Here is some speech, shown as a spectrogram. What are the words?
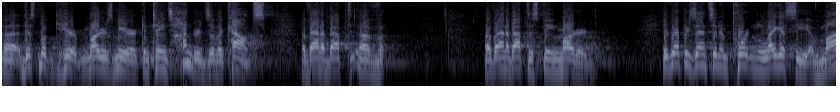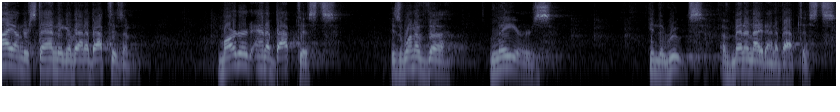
uh, this book here, Martyr's Mirror, contains hundreds of accounts of, Anabapt- of, of Anabaptists being martyred. It represents an important legacy of my understanding of Anabaptism. Martyred Anabaptists is one of the layers in the roots of Mennonite Anabaptists.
